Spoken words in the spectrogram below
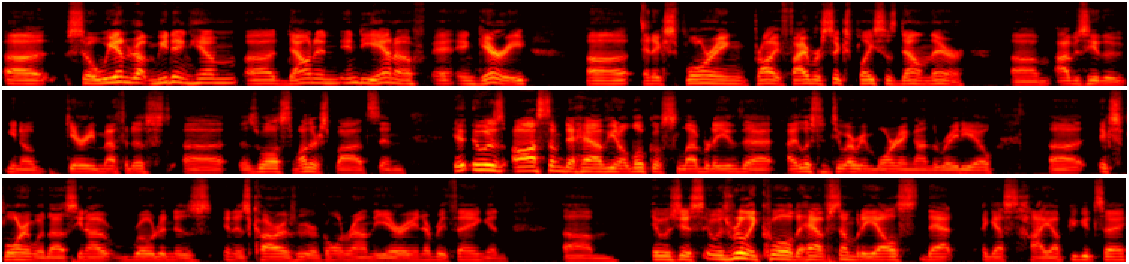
Uh, so we ended up meeting him uh, down in Indiana in Gary, uh, and exploring probably five or six places down there. Um, obviously, the you know Gary Methodist, uh, as well as some other spots, and it, it, was awesome to have you know local celebrity that I listened to every morning on the radio, uh, exploring with us. You know, I rode in his in his car as we were going around the area and everything, and um, it was just it was really cool to have somebody else that I guess high up you could say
